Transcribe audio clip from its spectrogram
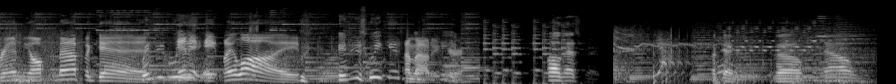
Ran me off the map again. When did we- And it ate my life. When did we get? I'm out of 15? here. Oh, that's right. Okay, so now Mamma mia!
